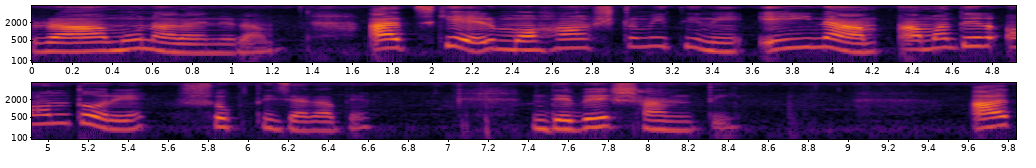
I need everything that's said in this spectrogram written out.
রাম ও নারায়ণ রাম। আজকের মহা অষ্টমী দিনে এই নাম আমাদের অন্তরে শক্তি জাগাবে। দেবে শান্তি। আজ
